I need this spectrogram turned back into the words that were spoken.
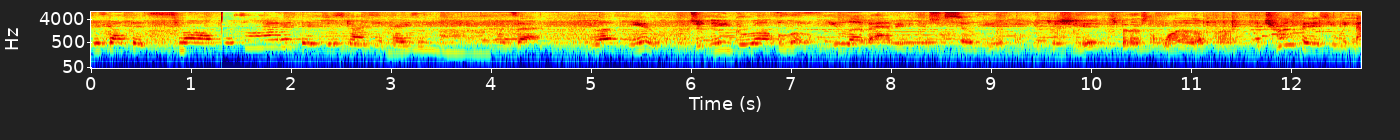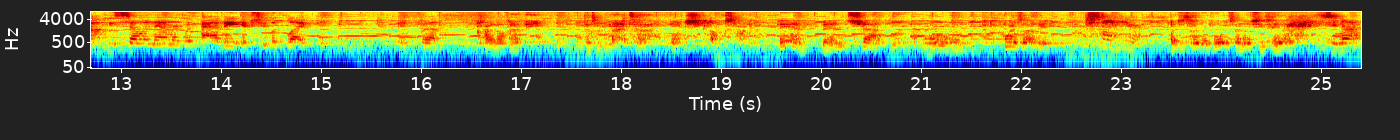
He's got this small personal habit that just drives me crazy. What's that? He loves you. Janeane Garofalo, You love Abby because she's so beautiful. Yes, she is, but that's not why I love her. The truth is, you would not be so enamored with Abby if she looked like. If. I love Abby. It doesn't matter what she looks like. and Ben Chaplin. Where's Abby? She's not here. I just heard her voice. I know she's here. She's not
